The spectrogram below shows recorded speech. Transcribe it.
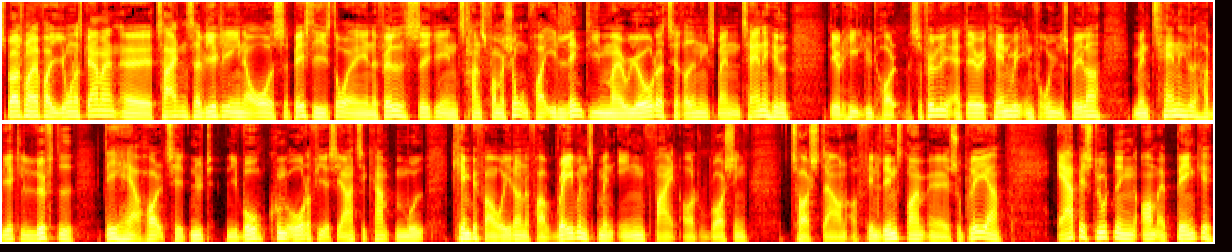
Spørgsmålet er fra Jonas Germann. Øh, Titans er virkelig en af årets bedste historier i NFL. Sikke en transformation fra elendig Mariota til redningsmanden Tannehill. Det er jo et helt nyt hold. Selvfølgelig er Derrick Henry en forrygende spiller, men Tannehill har virkelig løftet det her hold til et nyt niveau. Kun 88 yards i kampen mod kæmpe favoritterne fra Ravens, men ingen fejl og et rushing touchdown. Og Finn Lindstrøm øh, supplerer. Er beslutningen om at bænke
